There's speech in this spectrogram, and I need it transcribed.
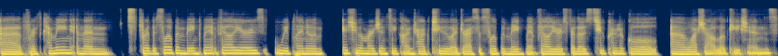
uh, forthcoming. And then for the slope embankment failures, we plan to issue emergency contract to address the slope embankment failures for those two critical uh, washout locations.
